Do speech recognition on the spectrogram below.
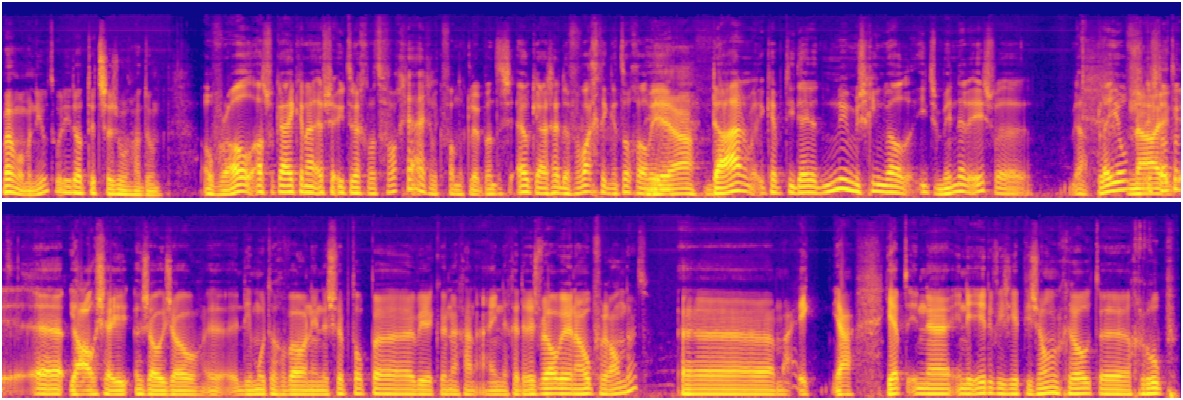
ben wel benieuwd hoe hij dat dit seizoen gaat doen. Overal, als we kijken naar FC Utrecht, wat verwacht je eigenlijk van de club? Want het is, elk jaar zijn de verwachtingen toch alweer ja. daar. Ik heb het idee dat het nu misschien wel iets minder is. We, ja, play-offs, nou, is dat het? Uh, ja, sowieso. Uh, die moeten gewoon in de subtop uh, weer kunnen gaan eindigen. Er is wel weer een hoop veranderd. maar ik, ja, je hebt in, in de Eredivisie heb je zo'n grote groep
